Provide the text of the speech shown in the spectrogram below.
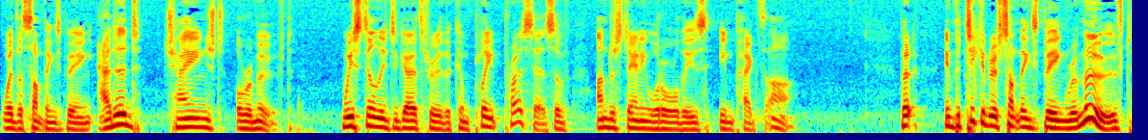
whether something's being added, changed, or removed. We still need to go through the complete process of understanding what all these impacts are. But in particular, if something's being removed,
